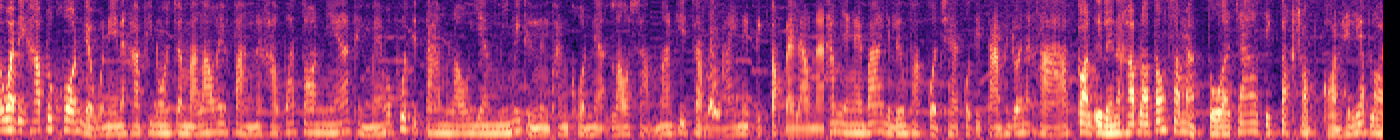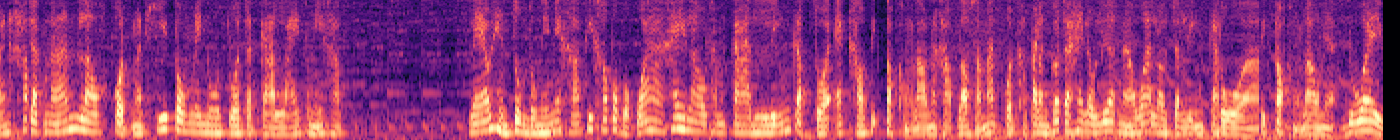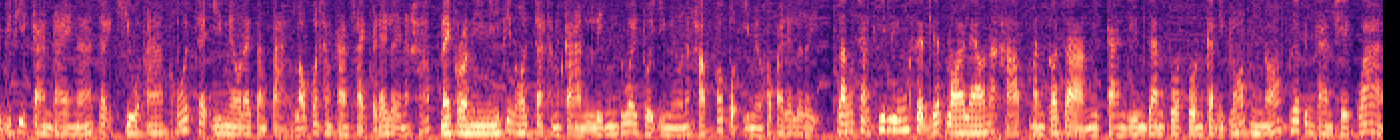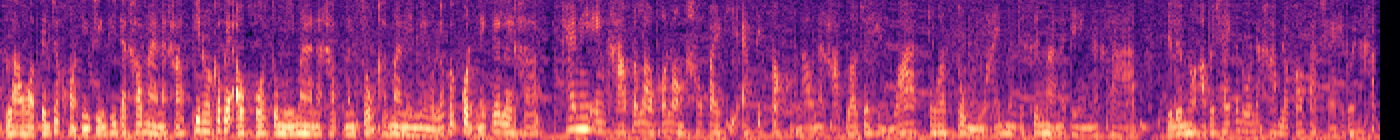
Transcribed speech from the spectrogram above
สวัสดีครับทุกคนเดี๋ยววันนี้นะครับพี่โน้ตจะมาเล่าให้ฟังนะครับ ว่าตอนนี้ถึงแม้ว่าผู้ติดตามเรายังมีไม่ถึง 1,000 คนเนี่ยเราสามารถที่จะไลฟ์ใน Tik t o กได้แล้วนะทำยังไงบ้างอย่าลืมฝากกดแชร์กดติดตามให้ด้วยนะครับ ก่อนอื่นเลยนะครับ เราต้องสมัครตัวเจ้า Tik t o อกช็อก่อนให้เรียบร้อยนะครับ จากนั้นเรากดมาที่ตรงเมนูตัวจัดการไลฟ์ตรงนี้ครับ แล้วเห็นตุ่มตรงนี้ไหมครับ ที่เขาบอกบอกว่าให้เราทำการลิงก์กับตัว Account TikTok ของเรานะครับ เราสามารถกดเข้าไปมันก็จะให้เราเลือกนะว่าเราจะลิงก์กับตัว TikTok ของเราเนี่ยด้วยวิธีการใดนะจะ QR code จะอีเมลอะไรต่างๆ เราก็ทำการใส่ไปได้เลยนะครับในกรณีนี้พี่โน้ตจะทำการลิงก์ด้วยตัวอีเมลนะครับก็กดอีเมลเข้าไปได้เลย หลังจากที่ลิงก์เสร็จเรียบร้อยแล้วนะครับมันก็จะมีการยืนยันตัวตนกันอีกรอบนึงเนาะเพื่อเป็นการเช็คว่าเราเป็นเจ้าของจริง ๆ ที่จะเข้ามานะครับพี่โน้ตก็ไปเอาโค้ดตรงนี้มานะครับมันส่งเข้ามาในเมลแล้วก็กด next ได้เลยครับแค่นี้เองครับแล้วเราก็ลองเข้าไปที่แอป TikTok ของเรานะครับ เราจะเห็นว่าตัวตุ่มไลค์มันจะขึ้นมานั่นเองนะครับ อย่าลืมลองเอาไปใช้กันดูนะครับ แล้วก็ฝากแชร์ให้ด้วยนะครับ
